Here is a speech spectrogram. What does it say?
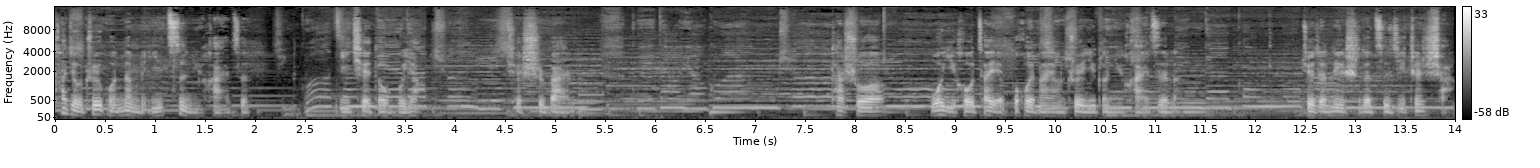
他就追过那么一次女孩子，一切都不要，却失败了。他说：“我以后再也不会那样追一个女孩子了。”觉得那时的自己真傻。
